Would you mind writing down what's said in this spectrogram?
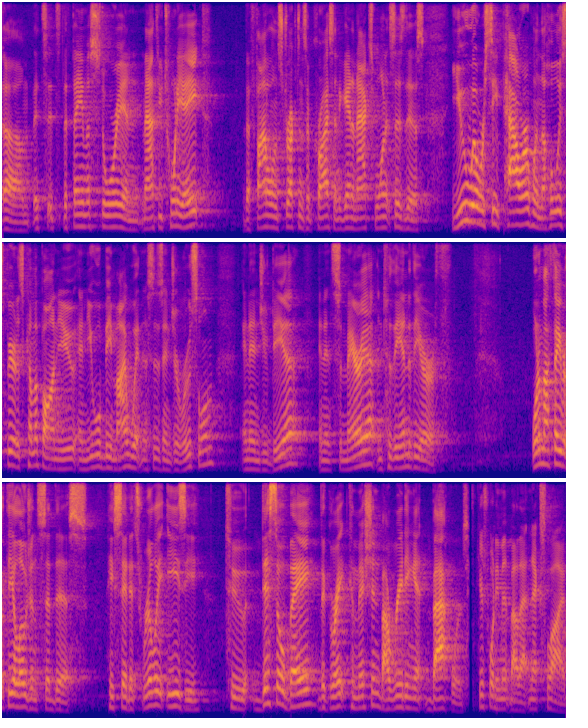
Um, it's, it's the famous story in Matthew 28, the final instructions of Christ. And again in Acts 1, it says this You will receive power when the Holy Spirit has come upon you, and you will be my witnesses in Jerusalem and in Judea and in Samaria and to the end of the earth. One of my favorite theologians said this. He said, It's really easy to disobey the Great Commission by reading it backwards. Here's what he meant by that. Next slide.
